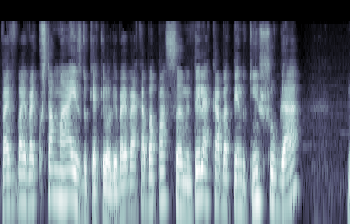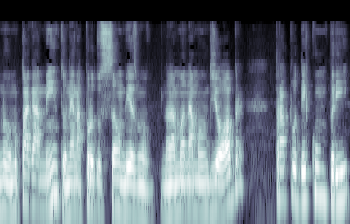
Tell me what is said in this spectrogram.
vai, vai, vai custar mais do que aquilo ali, vai, vai acabar passando. Então ele acaba tendo que enxugar no, no pagamento, né, na produção mesmo, na, na mão de obra, para poder cumprir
